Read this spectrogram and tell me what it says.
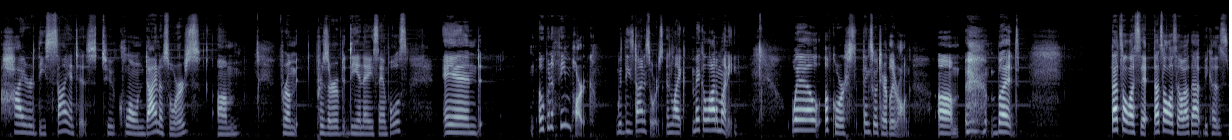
hire these scientists to clone dinosaurs um, from preserved DNA samples and open a theme park with these dinosaurs and like make a lot of money. Well, of course, things go terribly wrong. Um, but that's all I say. That's all I say about that because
